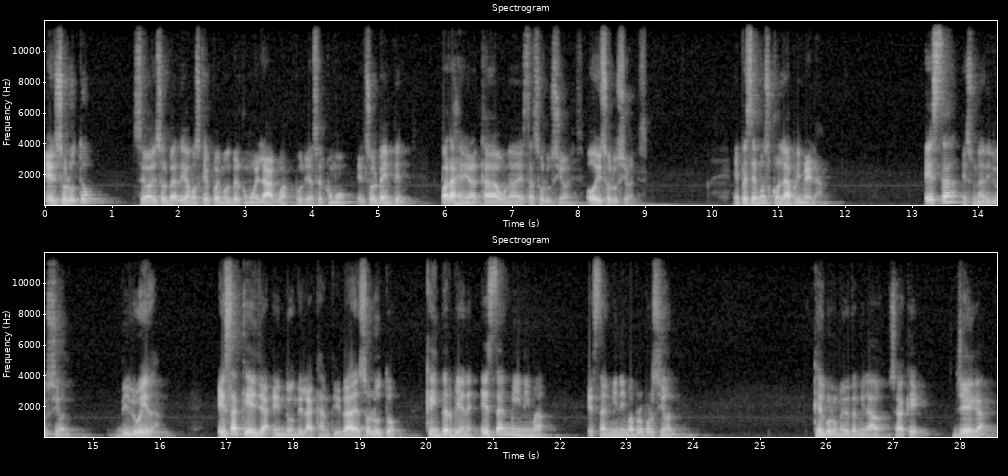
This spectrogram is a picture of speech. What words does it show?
El soluto se va a disolver, digamos que podemos ver como el agua, podría ser como el solvente, para generar cada una de estas soluciones o disoluciones. Empecemos con la primera. Esta es una dilución diluida. Es aquella en donde la cantidad de soluto que interviene está en mínima, está en mínima proporción que el volumen determinado. O sea que llega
